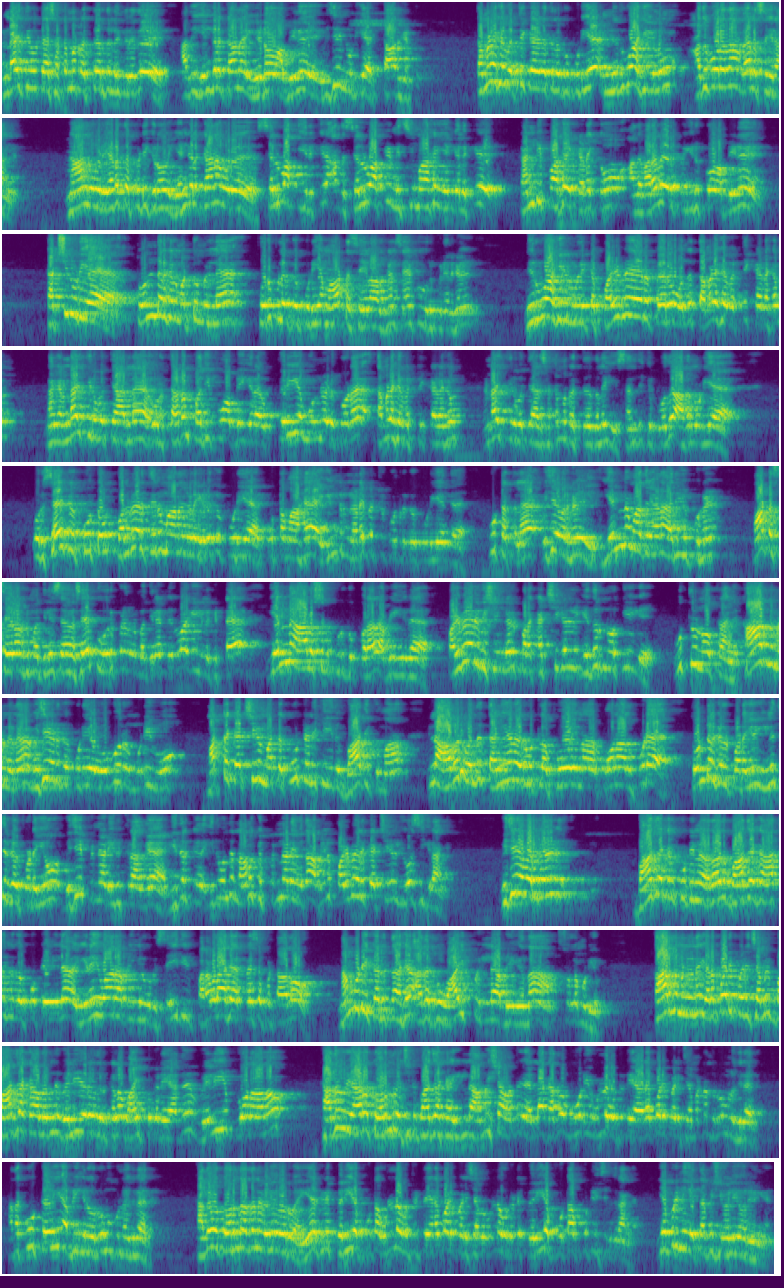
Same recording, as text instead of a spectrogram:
ரெண்டாயிரத்தி இருபத்தி ஆறு சட்டமன்ற தேர்தலுங்கிறது அது எங்களுக்கான இடம் அப்படின்னு விஜயனுடைய டார்கெட் தமிழக வெற்றி கழகத்தில் இருக்கக்கூடிய நிர்வாகிகளும் அது போலதான் வேலை செய்யறாங்க நாங்க ஒரு இடத்தை பிடிக்கிறோம். எங்களுக்கான ஒரு செல்வாக்கு இருக்கு. அந்த செல்வாக்கு நிச்சயமாக எங்களுக்கு கண்டிப்பாக கிடைக்கும். அந்த வரவேற்பு இருக்கும் அப்படின்னு கட்சியினுடைய தொண்டர்கள் மட்டும் இல்ல பொறுப்பில் இருக்கக்கூடிய மாவட்ட செயலாளர்கள் செயற்கு உறுப்பினர்கள் நிர்வாகிகள் உள்ளிட்ட பல்வேறு பேரும் வந்து தமிழக வெற்றி கழகம் நாங்கள் ரெண்டாயிரத்தி இருபத்தி ஆறுல ஒரு தடம் பதிப்போம் அப்படிங்கிற பெரிய முன்னெடுப்போட தமிழக வெற்றி கழகம் ரெண்டாயிரத்தி இருபத்தி ஆறு சட்டமன்ற தேர்தலை சந்திக்கும் போது அதனுடைய ஒரு செயற்கை கூட்டம் பல்வேறு தீர்மானங்களை எடுக்கக்கூடிய கூட்டமாக இன்று நடைபெற்றுக் கொண்டிருக்கக்கூடிய இந்த கூட்டத்துல விஜய் அவர்கள் என்ன மாதிரியான அறிவிப்புகள் மாவட்ட செயலாளர்கள் மத்தியில செயற்கை உறுப்பினர்கள் மத்தியில நிர்வாகிகள்கிட்ட என்ன ஆலோசனை கொடுக்க போறார் அப்படிங்கிற பல்வேறு விஷயங்கள் பல கட்சிகள் எதிர்நோக்கி உற்று நோக்குறாங்க. காரணம் என்னன்னா விஜய் எடுக்கக்கூடிய ஒவ்வொரு முடிவும் மற்ற கட்சிகள் மற்ற கூட்டணிக்கு இது பாதிக்குமா? இல்ல அவர் வந்து தனியான ரூட்ல போயினா போனால் கூட தொண்டர்கள் படையும் இளைஞர்கள் படையும் விஜய் பின்னாடி இருக்கிறாங்க. இதற்கு இது வந்து நமக்கு பின்னடைவு தான் அப்படின்னு பல்வேறு கட்சிகள் யோசிக்கிறாங்க. விஜய் அவர்கள் பாஜக கூட்டணியில் அதாவது பாஜக அதிமுக கூட்டணியில இணைவார் அப்படிங்கிற ஒரு செய்தி பரவலாக பேசப்பட்டாலும் நம்முடைய கருத்தாக அதற்கு வாய்ப்பு இல்லை அப்படிங்கிறதான் சொல்ல முடியும். காரணம் என்னன்னா எடப்பாடி பழனிசாமி பாஜகவிலிருந்து வெளியேறுவதற்கெல்லாம் வாய்ப்பு கிடையாது. வெளியே போனாலும் கதவு யாரோ திறந்து வச்சுட்டு பாஜக இல்ல அமித்ஷா வந்து எல்லா கதவும் மூடி உள்ள விட்டுட்டு எடப்பாடி பழனிசாமி மட்டும் அந்த ரூம்ல இருக்கிறாரு. அத கூட்டணி அப்படிங்கிற ஒரு ரூமுக்குள்ள இருக்கிறாரு. கதவை திறந்தா தானே வெளியே வருவேன் ஏற்கனவே பெரிய பூட்டா உள்ள விட்டுட்டு எடப்பாடி பழனிசாமி உள்ள விட்டுட்டு பெரிய பூட்டா பூட்டி வச்சிருக்கிறாங்க. எப்படி நீங்க தப்பிச்சு வெளியே வருவீங்க?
